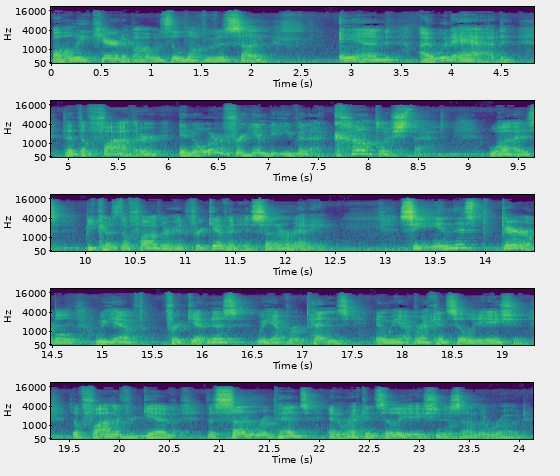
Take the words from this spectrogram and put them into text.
All he cared about was the love of his son. And I would add that the father, in order for him to even accomplish that, was because the father had forgiven his son already. See, in this parable, we have forgiveness, we have repentance, and we have reconciliation. The father forgives, the son repents, and reconciliation is on the road.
